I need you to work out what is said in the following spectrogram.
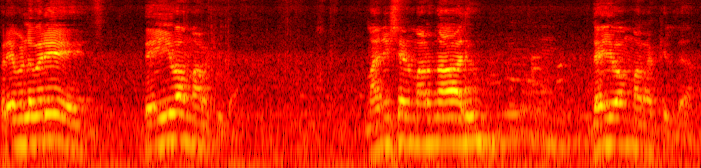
പ്രിയമുള്ളവരെ ദൈവം മറക്കില്ല. മനുഷ്യൻ മറന്നാലും ദൈവം മറക്കില്ല.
